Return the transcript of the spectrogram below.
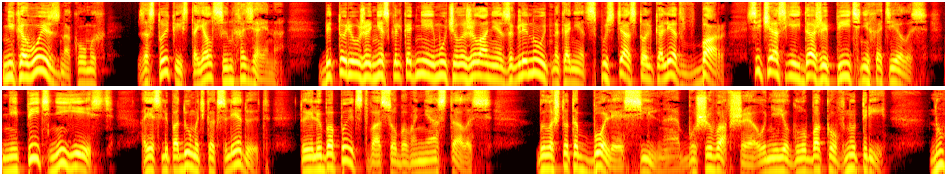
никого из знакомых. За стойкой стоял сын хозяина. Биттори уже несколько дней мучила желание заглянуть, наконец, спустя столько лет в бар. Сейчас ей даже пить не хотелось. Ни пить, ни есть. А если подумать как следует, то и любопытства особого не осталось. Было что-то более сильное, бушевавшее у нее глубоко внутри. Ну,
